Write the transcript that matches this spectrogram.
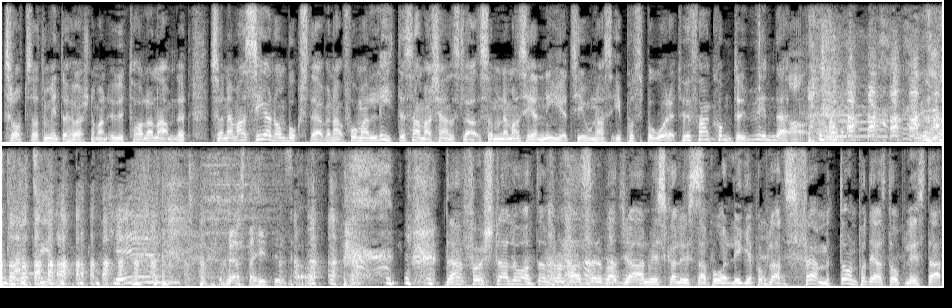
Trots att de inte hörs när man uttalar namnet. Så när man ser de bokstäverna får man lite samma känsla som när man ser NyhetsJonas i På spåret. Hur fan kom du in där? Bästa hittills. Den första låten från Azerbaijan vi ska lyssna på ligger på plats 15 på deras topplista.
